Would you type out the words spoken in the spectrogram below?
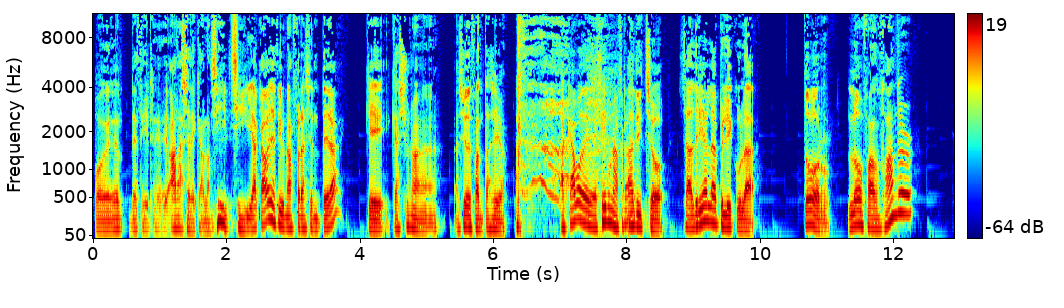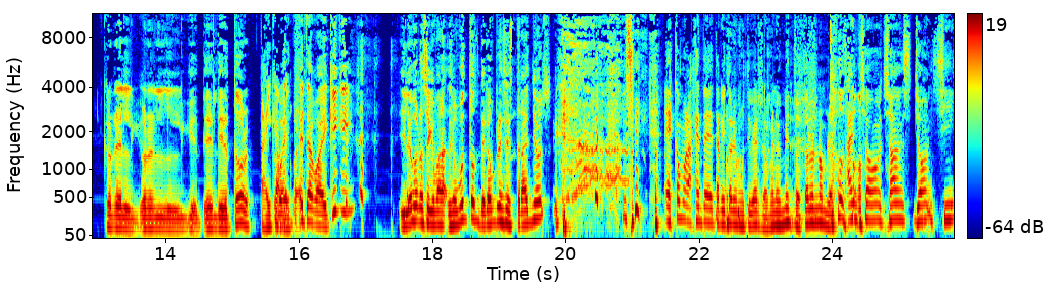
poder decir, eh, ahora sé de qué hablan. Sí, sí. Y acabas de decir una frase entera que, que ha sido una, ha sido de fantasía. Acabo de decir una Ha frase. dicho, ¿saldría en la película Thor, Love and Thunder? Con el, con el, el director Taika. Taika Waititi. Y luego no sé qué más, un montón de nombres extraños. Sí, es como la gente de Territorio Multiverso, me lo invento, todos los nombres. Todo. Ancho, Chance, John, sí.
